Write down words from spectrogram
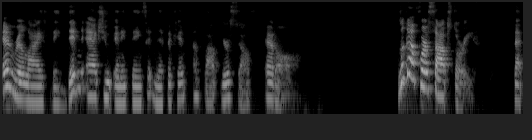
and realize they didn't ask you anything significant about yourself at all. Look out for sob stories that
